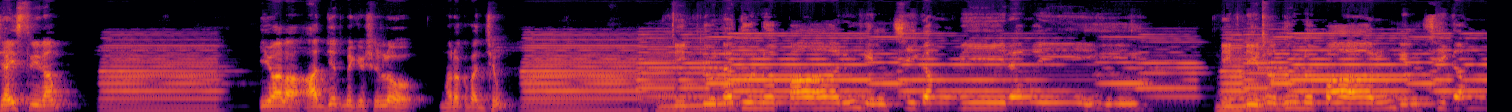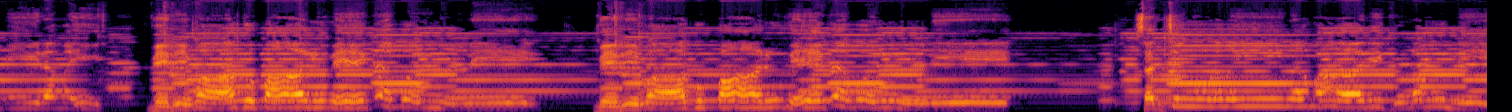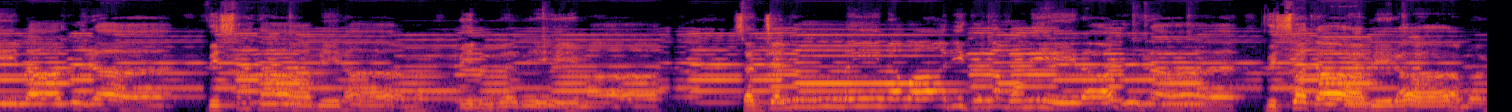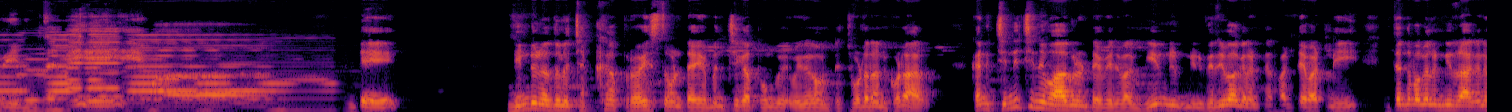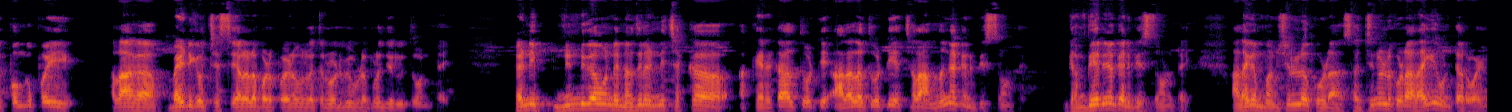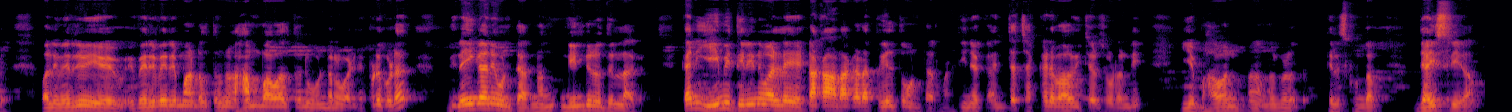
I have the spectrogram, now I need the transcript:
జై శ్రీరామ్. ఇవాళ ఆధ్యాత్మిక విషయంలో మరొక పద్యం. నిండు నదులు పారు నిలిచి గంభీరమై నిండి నదులు పారు నిలిచి గంభీరమై వెరివాగు పారు వేగబొల్లి వెరివాగు పారు వేగబొల్లి. సజ్జనుడమైన వారి గుణము నీలాగురా విశ్వదాభిరామ వినురవేమా సజ్జనుడైన వారి గుణము నీలాగురా విశ్వదాభిరామ వినురవేమా అంటే నిండు నదులు చక్కగా ప్రవహిస్తూ ఉంటాయి మంచిగా పొంగు ఇదిగా ఉంటాయి చూడడానికి కూడా. కానీ చిన్న చిన్న వాగులు ఉంటాయి వెరివాగు నీరు నీరు- వెరివాగులు అంటారు. అంటే వాటిని ఇంత మొగలు నీరు రాగానే పొంగిపోయి అలాగా బయటికి వచ్చేసి ఎలలో పడిపోయడం లేకపోతే రోడ్డు మీద పడిపోవడం జరుగుతూ ఉంటాయి. కానీ నిండుగా ఉండే నదులన్నీ చక్క ఆ కెరటాలతోటి అలలతోటి చాలా అందంగా కనిపిస్తూ ఉంటాయి. గంభీరంగా కనిపిస్తూ ఉంటాయి. అలాగే మనుషుల్లో కూడా సజ్జనులు కూడా అలాగే ఉంటారు వాళ్ళు. వాళ్ళు వెర్రి వెర్రి వెర్రి మాటలతోనూ అహంభావాలతోనూ ఉండరు వాళ్ళు. ఎప్పుడు కూడా వినయంగానే ఉంటారు నం- నిండు నదుల్లాగా. కానీ ఏమీ తెలియని వాళ్ళే టకా టకాడ పేలుతూ ఉంటారు. మరి దీని యొక్క ఎంత చక్కటి భావం ఇచ్చారు చూడండి. ఈ భావాన్ని మనం అందరం కూడా తెలుసుకుందాం. జై శ్రీరామ్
